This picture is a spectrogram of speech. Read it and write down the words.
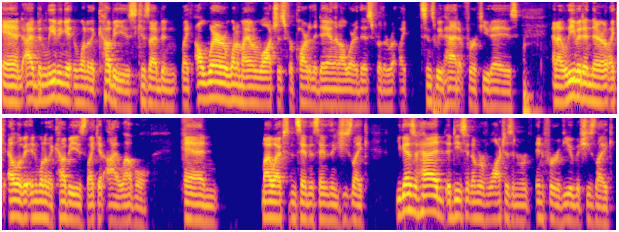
And I've been leaving it in one of the cubbies because I've been like, I'll wear one of my own watches for part of the day, and then I'll wear this for the like since we've had it for a few days, and I leave it in there like elevate in one of the cubbies like at eye level. And my wife's been saying the same thing. She's like, "You guys have had a decent number of watches in, in for review, but she's like,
